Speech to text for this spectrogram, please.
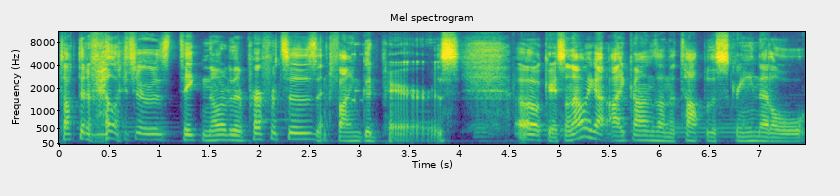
Talk to the villagers, take note of their preferences, and find good pairs. Okay, so now we got icons on the top of the screen that'll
